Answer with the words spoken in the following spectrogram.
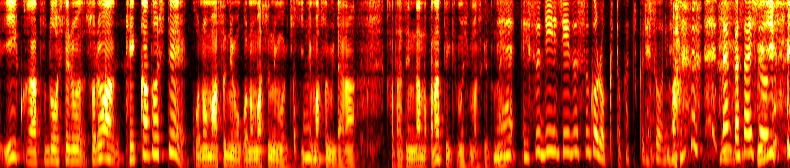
いい活動してるそれは結果としてこのマスにもこのマスにも効いてますみたいな形になるのかなっていう気もしますけどね。ね SDGs すごろくとか作れそうね。なんか最初次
